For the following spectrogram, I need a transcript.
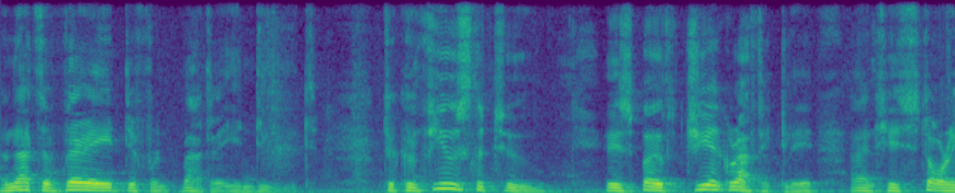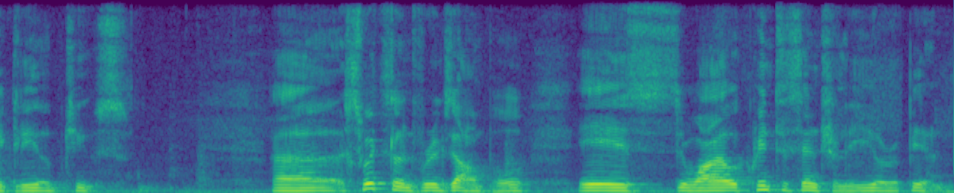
and that's a very different matter indeed. To confuse the two is both geographically and historically obtuse. Uh, Switzerland, for example, is, while quintessentially European,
